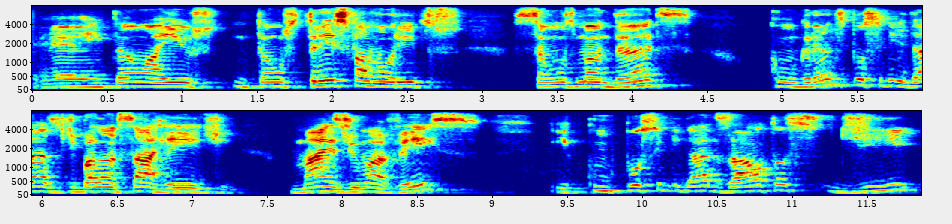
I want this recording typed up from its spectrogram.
É, então aí os, então os três favoritos são os mandantes com grandes possibilidades de balançar a rede mais de uma vez e com possibilidades altas de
